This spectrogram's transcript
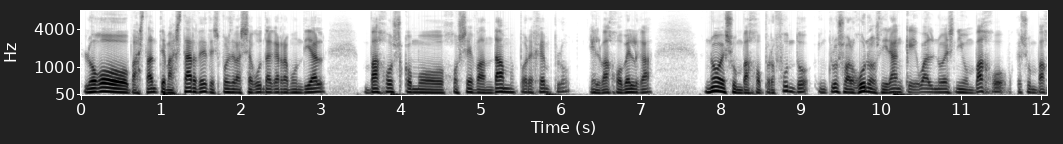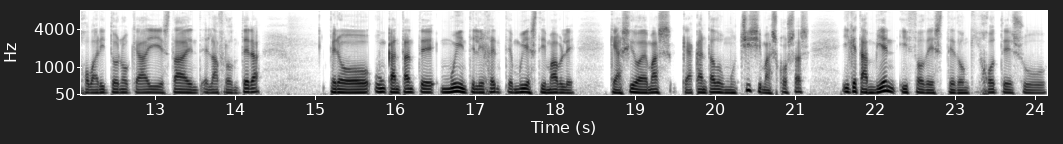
Luego, bastante más tarde, después de la Segunda Guerra Mundial, bajos como José Van Damme, por ejemplo, el bajo belga, no es un bajo profundo, incluso algunos dirán que igual no es ni un bajo, que es un bajo barítono que ahí está en, la frontera, pero un cantante muy inteligente, muy estimable, que ha sido además, que ha cantado muchísimas cosas y que también hizo de este Don Quijote su,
